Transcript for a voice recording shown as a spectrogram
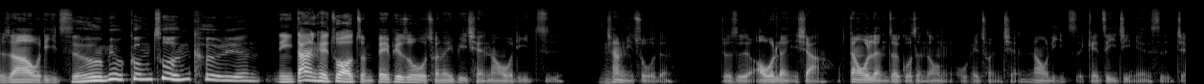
就是啊，我离职，哦，没有工作，很可怜。你当然可以做好准备，譬如说我存了一笔钱，然后我离职，像你说的。就是哦，我忍一下，但我忍这个过程中，我可以存钱，那我离职，给自己几年的时间。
